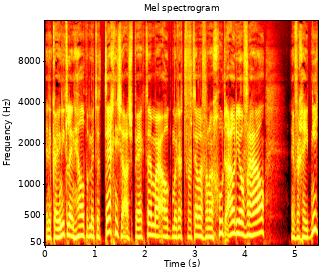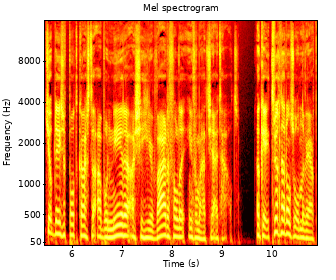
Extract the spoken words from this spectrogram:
en ik kan je niet alleen helpen met de technische aspecten, maar ook met het vertellen van een goed audioverhaal. En vergeet niet je op deze podcast te abonneren als je hier waardevolle informatie uithaalt. Oké, terug naar ons onderwerp.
